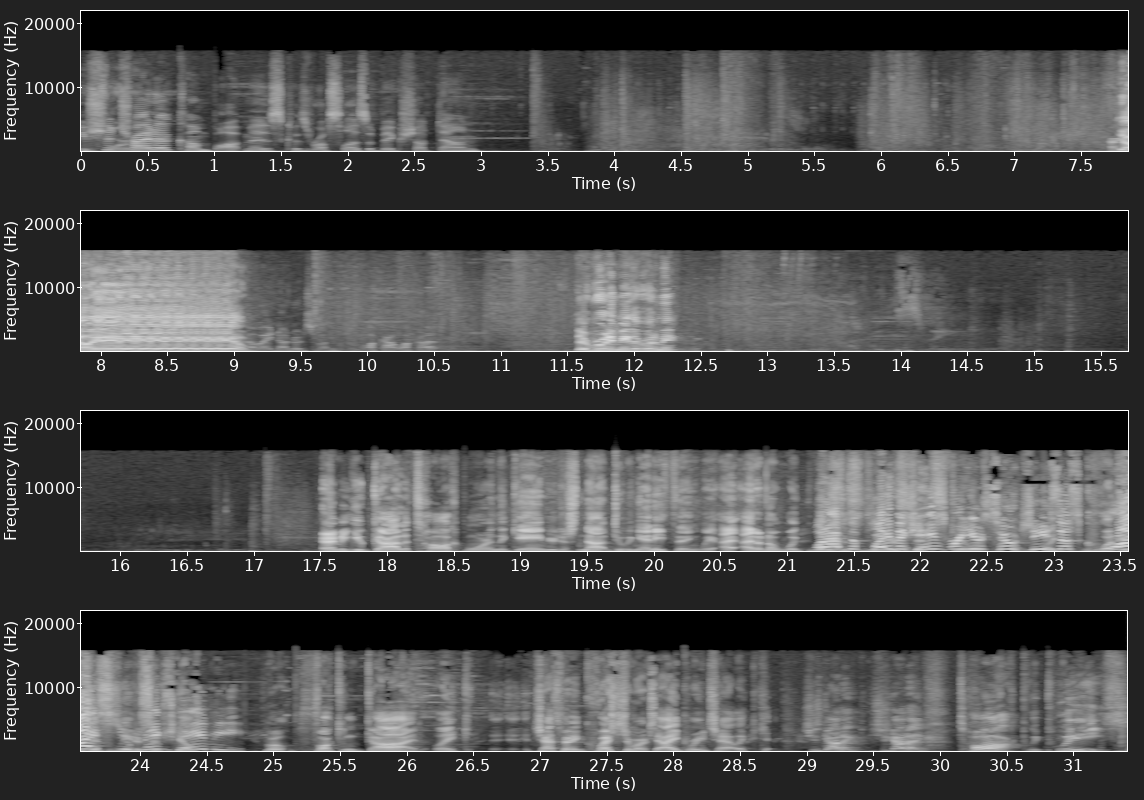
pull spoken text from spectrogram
You should try to come bot Miz because Russell has a big shutdown. Yo, yo, yo, yo, yo, yo, yo, yo, yo, Oh wait, no, no, just run. Walk out, walk out. They're rooting me. They're rooting me. I mean, you gotta talk more in the game. You're just not doing anything. Like, I, I don't know. Well, what I is have to play the game for you too. Jesus Like, what Christ, you big skill? baby. Bro, fucking God. Like, chat's making question marks. I agree, chat. Like, she's gotta, she's gotta talk. Like, please.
